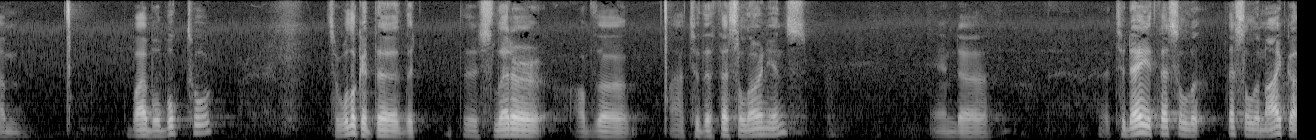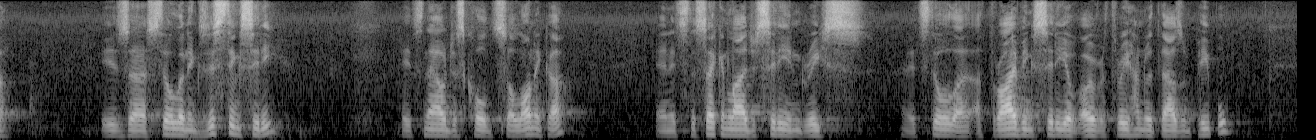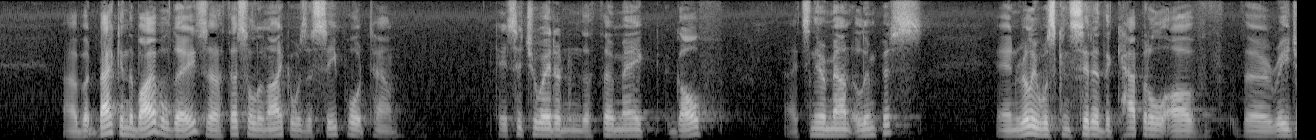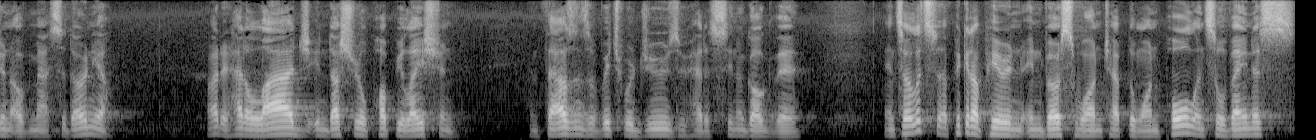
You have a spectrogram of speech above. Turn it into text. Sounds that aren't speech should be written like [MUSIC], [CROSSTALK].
um, Bible book tour. So we'll look at the, the this letter of the uh, to the Thessalonians, and uh, today Thessal- Thessalonica is uh, still an existing city. It's now just called Salonika, and it's the second largest city in Greece. It's still a, a thriving city of over 300,000 people. Uh, but back in the Bible days, uh, Thessalonica was a seaport town, okay, situated in the Thermaic Gulf. Uh, it's near Mount Olympus, and really was considered the capital of the region of Macedonia. Right? It had a large industrial population, and thousands of which were Jews who had a synagogue there. And so let's uh, pick it up here in, in verse 1, chapter 1. Paul and Silvanus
